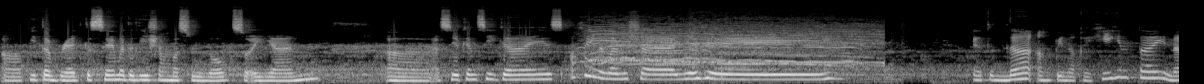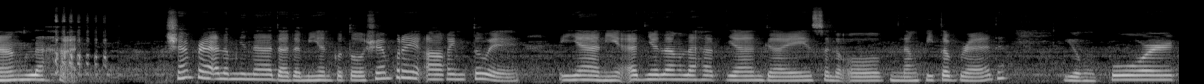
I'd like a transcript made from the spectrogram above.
uh, pita bread kasi madali siyang masunog. So, ayan. Uh, as you can see guys, okay naman siya. Yay! Ito na ang pinakahihintay ng lahat. Siyempre, alam niyo na, dadamihan ko to. Siyempre, akin to eh. Ayan, i-add nyo lang lahat yan guys sa loob ng pita bread. Yung pork,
